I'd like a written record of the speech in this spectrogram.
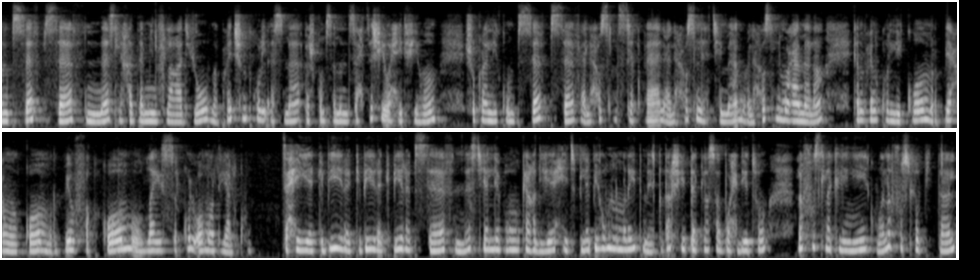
شكرا بزاف بزاف الناس اللي خدامين في الراديو ما بغيتش نذكر الأسماء باش comme ça ما ننسى حتى شي واحد فيهم. شكرا لكم بزاف بزاف على حسن الاستقبال على حسن الاهتمام وعلى حسن المعاملة. كنبغي نقول لكم ربي يعاونكم وربي يوفقكم والله يسر كل الأمور ديالكم. تحية كبيرة كبيرة كبيرة بزاف. الناس ديال les brancardiers حيت بلا بهم المريض ما يقدرش يدبلاصا بوحديتو لا وسط clinique ولا في وسط l'hôpital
